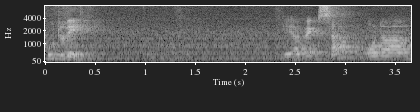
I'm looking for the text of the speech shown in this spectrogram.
poudré. Et avec ça, on a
